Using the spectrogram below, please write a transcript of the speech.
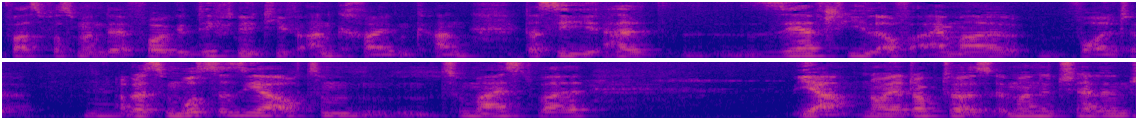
was, was man der Folge definitiv ankreiden kann, dass sie halt sehr viel auf einmal wollte. Aber das musste sie ja auch zum, zumeist, weil ja, neuer Doktor ist immer eine Challenge,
